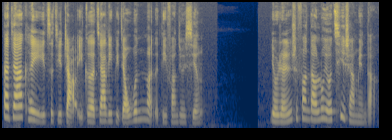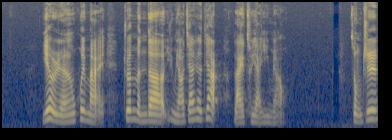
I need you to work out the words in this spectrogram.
大家可以自己找一个家里比较温暖的地方就行。有人是放到路由器上面的，也有人会买专门的育苗加热垫儿来催芽育苗。总之，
